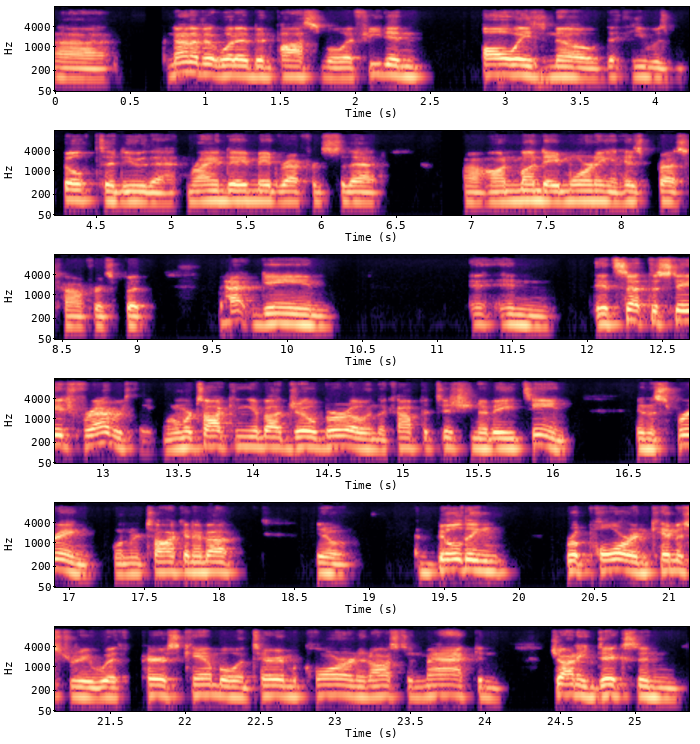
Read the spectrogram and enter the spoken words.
Uh, none of it would have been possible if he didn't always know that he was built to do that. Ryan Day made reference to that uh, on Monday morning in his press conference. But that game, and it set the stage for everything. When we're talking about Joe Burrow in the competition of 18 in the spring, when we're talking about, you know, building rapport and chemistry with Parris Campbell and Terry McLaurin and Austin Mack and Johnnie Dixon,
